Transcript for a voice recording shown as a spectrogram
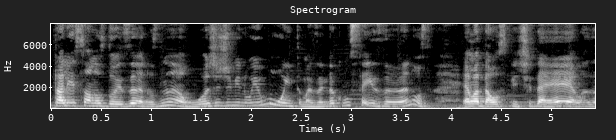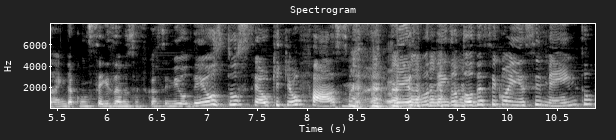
Tá ali só nos dois anos? Não, hoje diminuiu muito, mas ainda com seis anos, ela dá os pitch dela, ainda com seis anos você fica assim, meu Deus do céu, o que que eu faço? Mesmo tendo todo esse conhecimento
